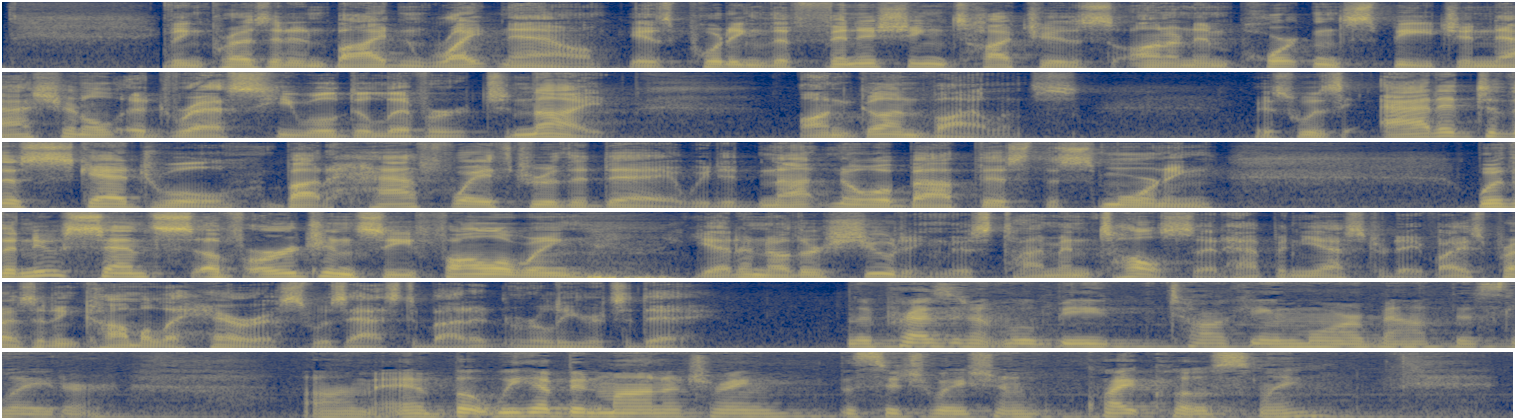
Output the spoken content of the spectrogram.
President Biden right now is putting the finishing touches on an important speech, a national address he will deliver tonight on gun violence. This was added to the schedule about halfway through the day. We did not know about this this morning. With a new sense of urgency following yet another shooting, this time in Tulsa. It happened yesterday. Vice President Kamala Harris was asked about it earlier today. The president will be talking more about this later. Um, and, but we have been monitoring the situation quite closely.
